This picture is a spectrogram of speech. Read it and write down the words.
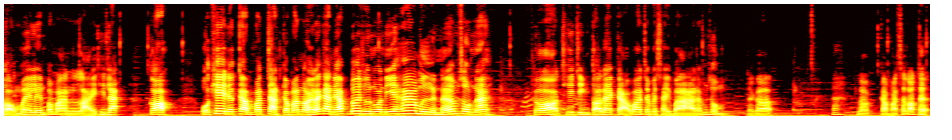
สองไม่เล่นประมาณหลายทีละ ก็โอเคเดี๋ยวกลับมาจัดกับมันหน่อยแล้วกันครับด้วยทุนวันนี้ 5 0,000นะท่านผู้ชมนะ ก็ที่จริงตอนแรกกะว่าจะไปใส่บาร์ท่านผู้ชม แต่ก็ อะเรากลับมาสล็อตเถอะ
